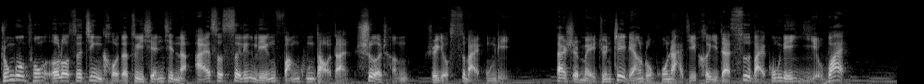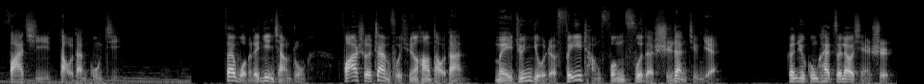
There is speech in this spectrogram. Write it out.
中共从俄罗斯进口的最先进的 S 四零零防空导弹，射程只有四百公里，但是美军这两种轰炸机可以在四百公里以外发起导弹攻击。在我们的印象中，发射战斧巡航导弹，美军有着非常丰富的实战经验。根据公开资料显示，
